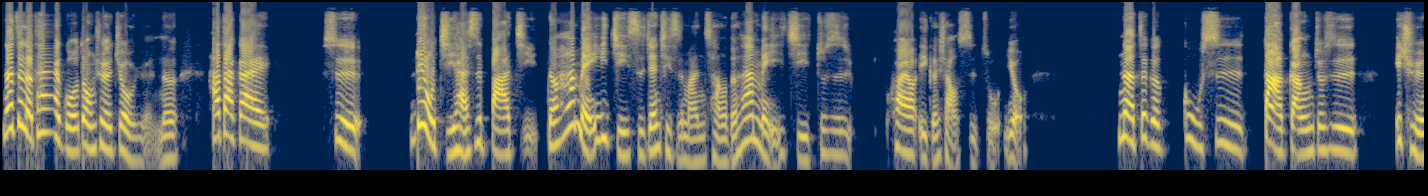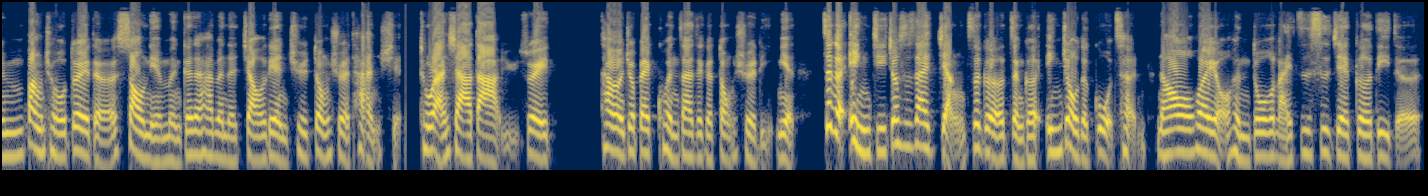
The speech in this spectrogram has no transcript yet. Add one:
那这个泰国洞穴救援呢？它大概是六集还是八集？然后它每一集时间其实蛮长的，它每一集就是快要一个小时左右。那这个故事大纲就是一群棒球队的少年们跟着他们的教练去洞穴探险，突然下大雨，所以他们就被困在这个洞穴里面。这个影集就是在讲这个整个营救的过程，然后会有很多来自世界各地的。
